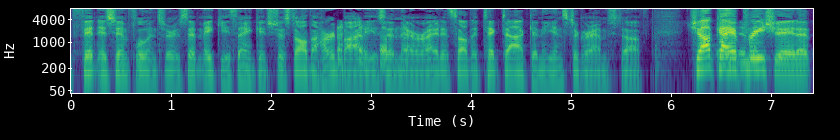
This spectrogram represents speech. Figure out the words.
fitness influencers that make you think it's just all the hard bodies in there, right? It's all the TikTok and the Instagram stuff. Chuck, I appreciate it.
